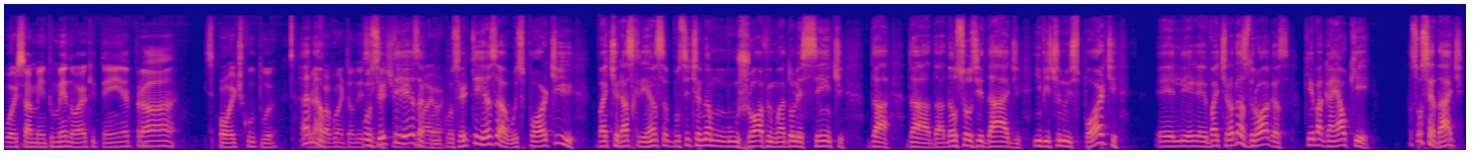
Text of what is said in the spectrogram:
o orçamento menor que tem é para esporte e cultura. Ah, não. Favor, então, com certeza, com, com, certeza. O esporte vai tirar as crianças, você tirando um jovem, um adolescente da, da, da, da ociosidade, investir no esporte, ele vai tirar das drogas. Quem vai ganhar o quê? A sociedade.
